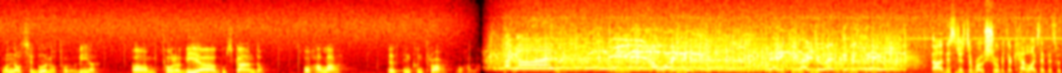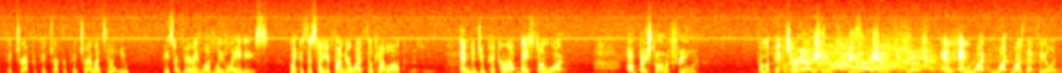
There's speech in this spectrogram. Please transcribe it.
Well, no, seguro todavía. Um, todavía buscando. Ojalá encontrar, ojalá. Hi guys! How are you? Thank you. How you doing? Good to see you. Uh, this is just a brochure, but they're catalogs like this with picture after picture after picture. And I tell you, these are very lovely ladies. Mike, is this how you found your wife through a catalog? Yes, it is. And did you pick her out based on what? Uh, based on a feeling. From a picture? A reaction. A piece of reaction. paper. Yes. And and what what was that feeling?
